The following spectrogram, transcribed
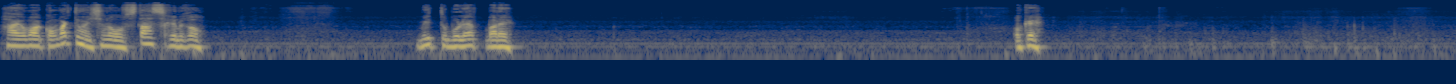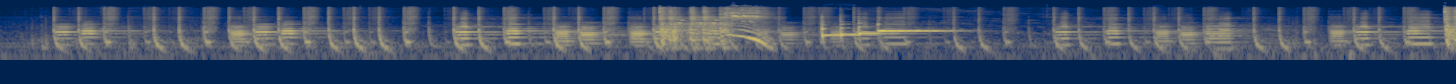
Hai qua có back to channel start skin không? Mid to bullet 3D. Ok. Thank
